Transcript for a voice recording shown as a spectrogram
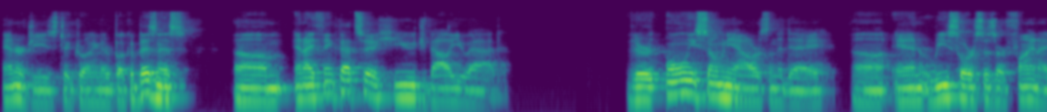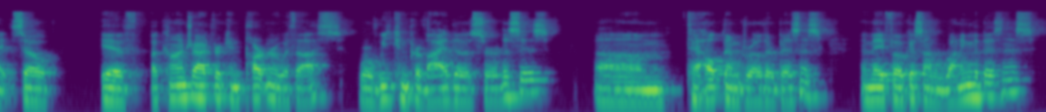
energies to growing their book of business. Um, and I think that's a huge value add. There are only so many hours in the day, uh, and resources are finite. So if a contractor can partner with us where we can provide those services um, to help them grow their business and they focus on running the business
